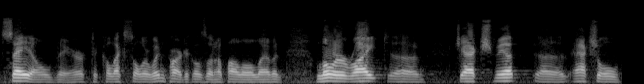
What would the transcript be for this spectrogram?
sail there to collect solar wind particles on Apollo 11. Lower right, uh, Jack Schmitt, uh, actual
